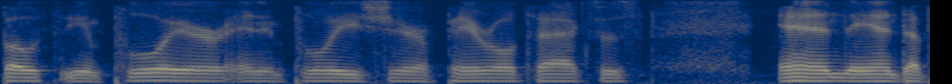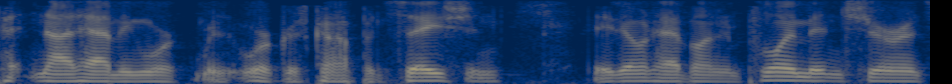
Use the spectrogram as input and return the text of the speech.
both the employer and employee share of payroll taxes, and they end up not having work, workers' compensation. They don't have unemployment insurance,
